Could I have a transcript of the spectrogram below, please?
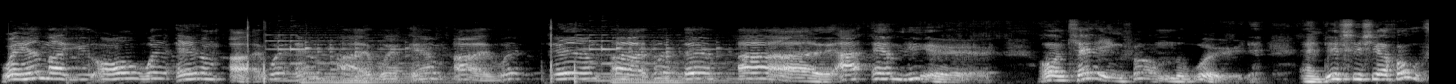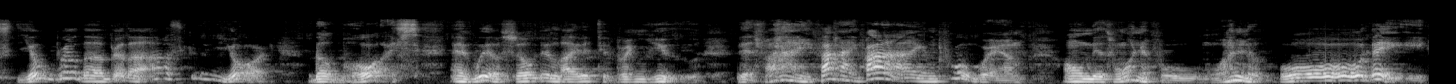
Where am I, you all? Where am I? Where am I? Where am I? Where am I? Where am I? I am here on Chatting from the Word. And this is your host, your brother, Brother Oscar York, the voice. And we are so delighted to bring you this fine, fine, fine program on this wonderful, wonderful day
